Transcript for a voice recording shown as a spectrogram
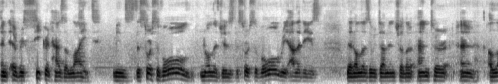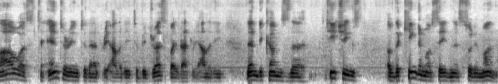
and every secret has a light. Means the source of all knowledges, the source of all realities that Allah inshaAllah enter and allow us to enter into that reality, to be dressed by that reality then becomes the teachings of the kingdom of Sayyidina Sulaiman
